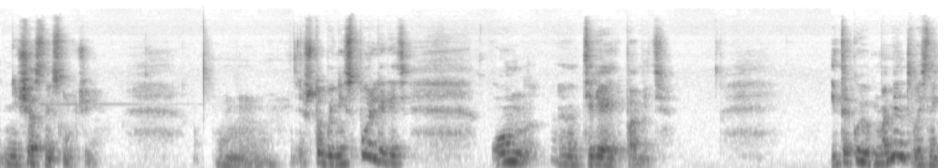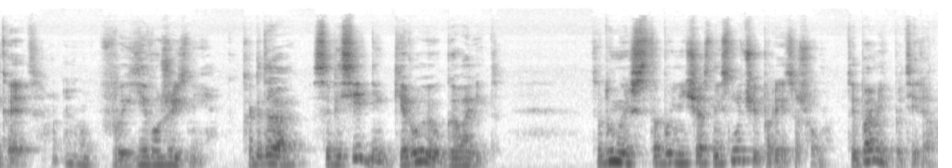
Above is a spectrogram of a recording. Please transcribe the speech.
несчастный случай. Чтобы не спойлерить, он э, теряет память. И такой момент возникает в его жизни, когда собеседник герою говорит – ты думаешь, с тобой несчастный случай произошел? Ты память потерял?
